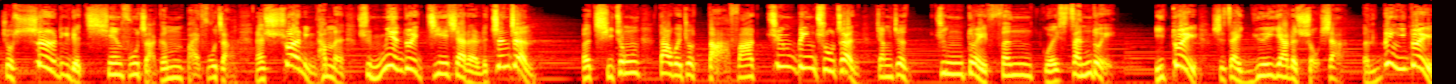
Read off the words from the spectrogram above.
就设立了千夫长跟百夫长来率领他们去面对接下来的征战。而其中，大卫就打发军兵出战，将这军队分为三队。一队是在约押的手下，而另一队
